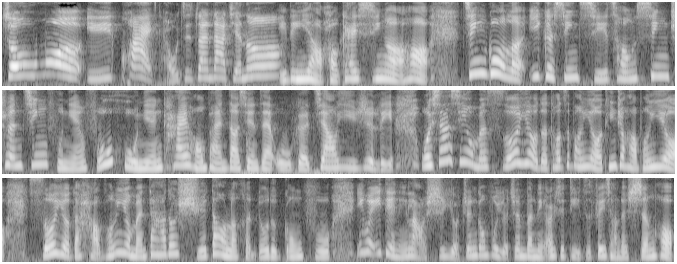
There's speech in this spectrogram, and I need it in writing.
周末愉快，投资赚大钱哦！一定要好开心哦哈！经过了一个星期，从新春金虎年伏虎年开红盘到现在五个交易日里，我相信我们所有的投资朋友、听众好朋友、所有的好朋友们，大家都学到了很多的功夫，因为一点零老师是有。真功夫有真本领，而且底子非常的深厚，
